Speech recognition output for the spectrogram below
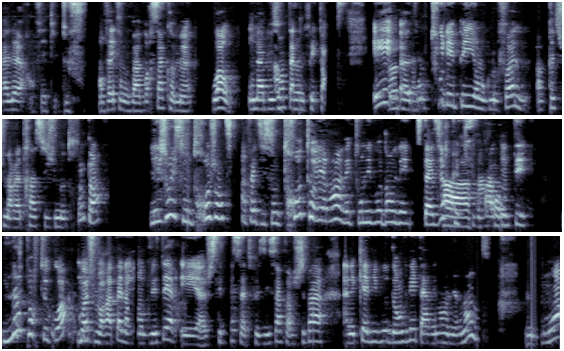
valeur, en fait, de fou. En fait, on va voir ça comme, waouh, on a besoin de ta compétence. Et dans tous les pays anglophones, après tu m'arrêteras si je me trompe, hein, les gens, ils sont trop gentils, en fait, ils sont trop tolérants avec ton niveau d'anglais. C'est-à-dire que ah, tu vas raconter n'importe quoi. Moi, je me rappelle en Angleterre et euh, je sais pas si ça te faisait ça. Enfin, je sais pas avec quel niveau d'anglais t'es en Irlande. Moi,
